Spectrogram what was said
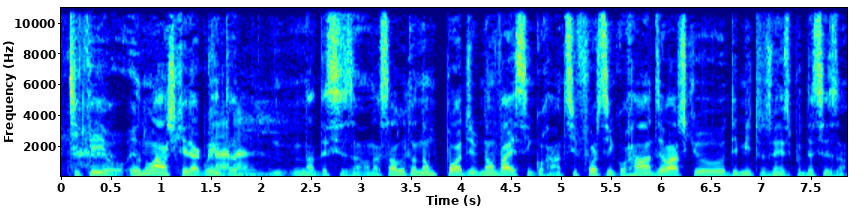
TKO. Eu não acho que ele aguenta Caralho. na decisão. Nessa luta não pode, não vai cinco rounds. Se for cinco rounds, eu acho que o Dimitrios vence por decisão.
